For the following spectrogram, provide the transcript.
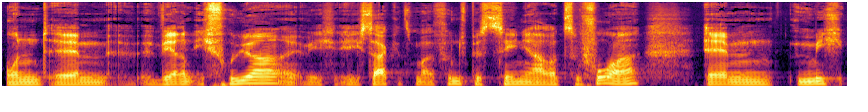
Und ähm, während ich früher, ich, ich sage jetzt mal fünf bis zehn Jahre zuvor, ähm, mich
